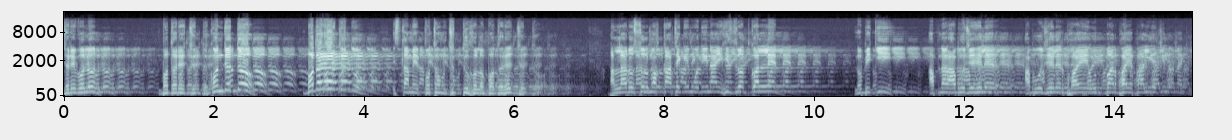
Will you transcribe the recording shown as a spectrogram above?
জোরে বলুন। বদরের যুদ্ধ। কোন যুদ্ধ? বদরের যুদ্ধ। ইসলামের প্রথম যুদ্ধ হলো বদরের যুদ্ধ। আল্লাহ রসুল মক্কা থেকে মদিনায় হিজরত করলেন। নবী কি আপনার আবু জেহেলের আবু জেহেলের ভয়ে উদ্বার ভয়ে পালিয়েছিল নাকি?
